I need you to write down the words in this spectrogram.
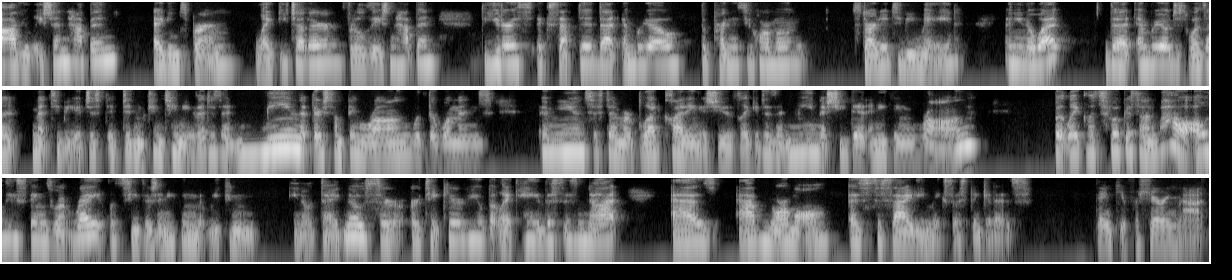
Ovulation happened, egg and sperm liked each other, fertilization happened, the uterus accepted that embryo, the pregnancy hormone started to be made. And you know what? That embryo just wasn't meant to be. It just it didn't continue. That doesn't mean that there's something wrong with the woman's immune system or blood clotting issues. Like it doesn't mean that she did anything wrong but like let's focus on wow all these things went right. Let's see if there's anything that we can you know diagnose or, or take care of you. But like hey this is not as abnormal as society makes us think it is. Thank you for sharing that.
